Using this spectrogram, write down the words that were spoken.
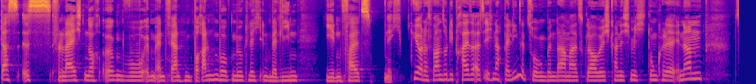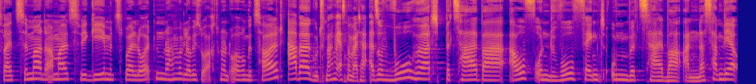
Das ist vielleicht noch irgendwo im entfernten Brandenburg möglich, in Berlin jedenfalls nicht. Ja, das waren so die Preise, als ich nach Berlin gezogen bin damals, glaube ich. Kann ich mich dunkel erinnern. Zwei Zimmer damals, WG mit zwei Leuten. Da haben wir, glaube ich, so 800 Euro gezahlt. Aber gut, machen wir erstmal weiter. Also wo hört bezahlbar auf und wo fängt unbezahlbar an? Das haben wir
